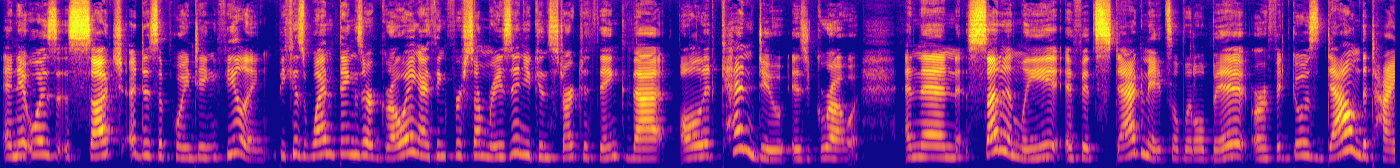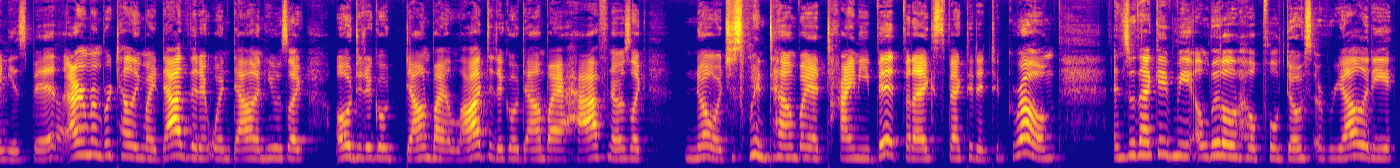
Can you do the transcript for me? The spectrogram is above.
And it was such a disappointing feeling because when things are growing, I think for some reason you can start to think that all it can do is grow. And then suddenly, if it stagnates a little bit or if it goes down the tiniest bit, I remember telling my dad that it went down and he was like, Oh, did it go down by a lot? Did it go down by a half? And I was like, No, it just went down by a tiny bit, but I expected it to grow. And so that gave me a little helpful dose of reality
